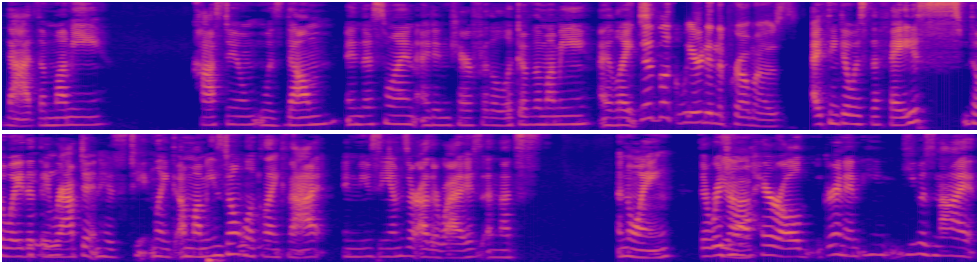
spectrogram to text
that the mummy costume was dumb in this one. I didn't care for the look of the mummy. I It liked did look weird in the promos. I think it was the face, the way that they Mhm. wrapped it in his teeth. Like, uh, mummies don't look like that in museums or otherwise, and that's annoying. The original Yeah. Harold, granted, he he was not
